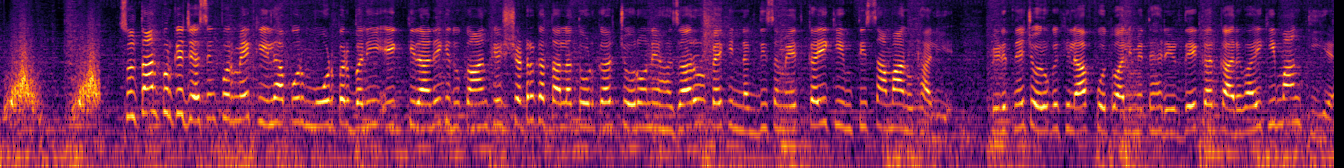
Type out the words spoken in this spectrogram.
सुल्तानपुर के जयसिंहपुर में कीलापुर मोड़ पर बनी एक किराने की दुकान के शटर का ताला तोड़कर चोरों ने हज़ारों रुपए की नकदी समेत कई कीमती सामान उठा लिए। पीड़ित ने चोरों के खिलाफ कोतवाली में तहरीर देकर कार्यवाही की मांग की है।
